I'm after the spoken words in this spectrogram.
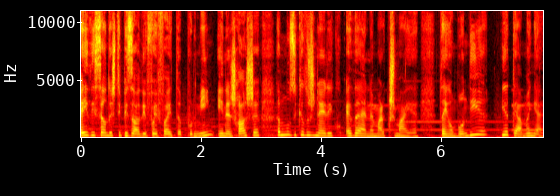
A edição deste episódio foi feita por mim, Inês Rocha. A música do genérico é da Ana Marcos Maia. Tenham um bom dia e até amanhã.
